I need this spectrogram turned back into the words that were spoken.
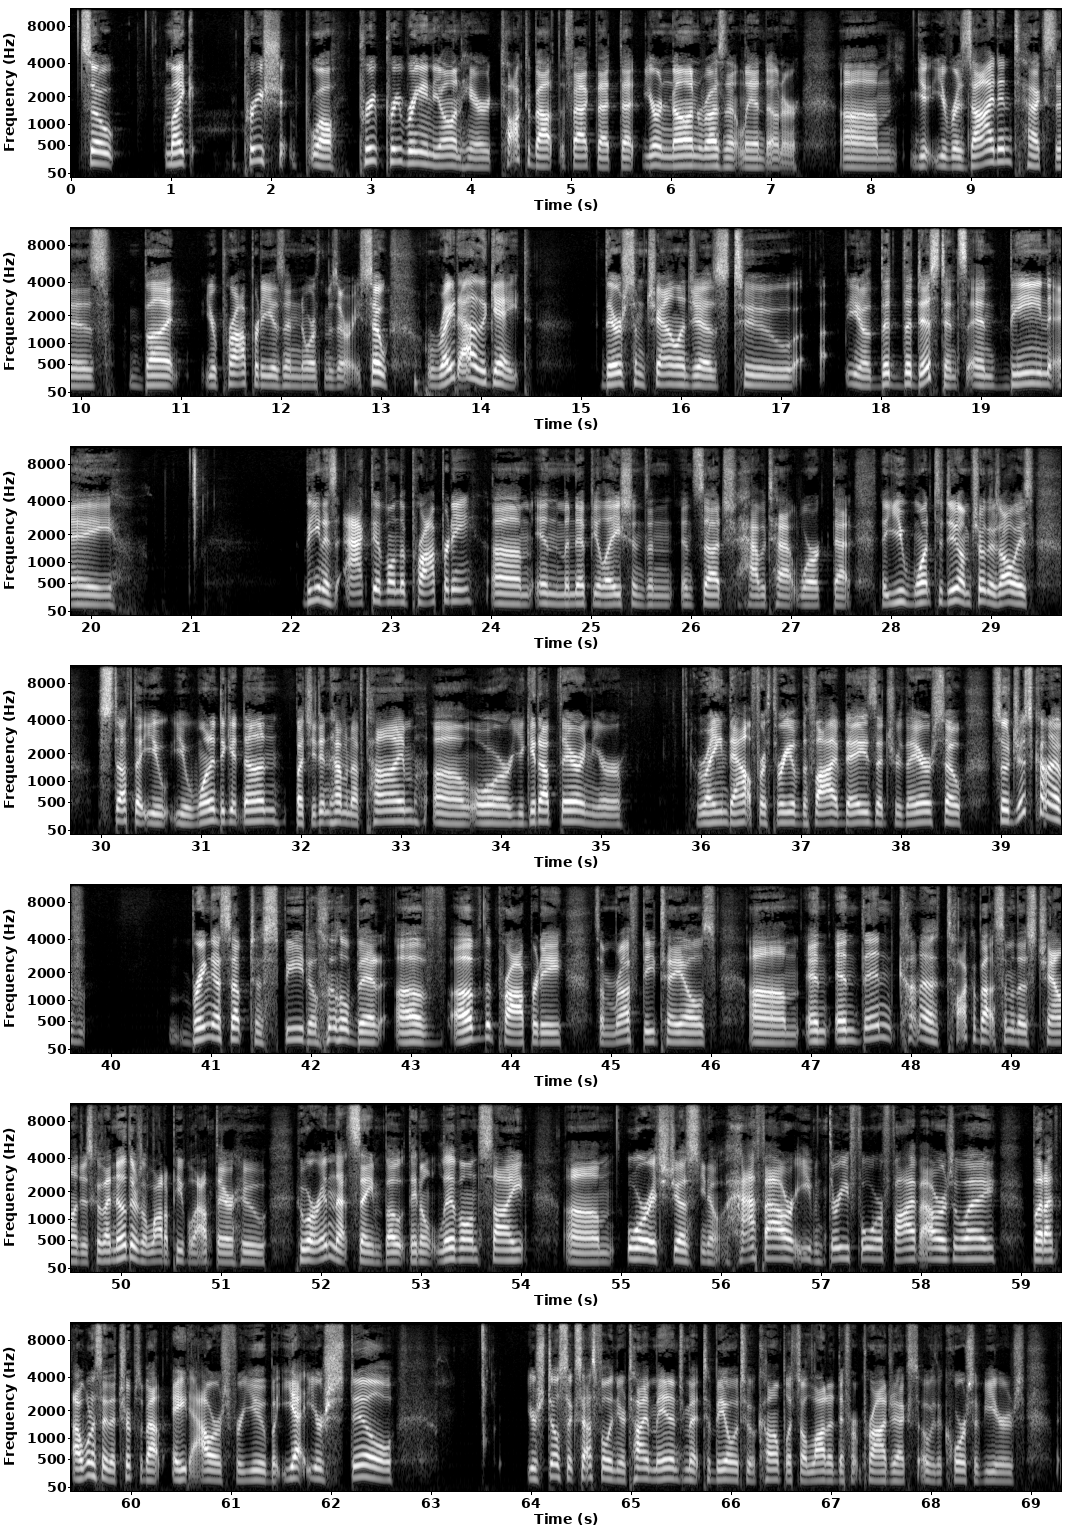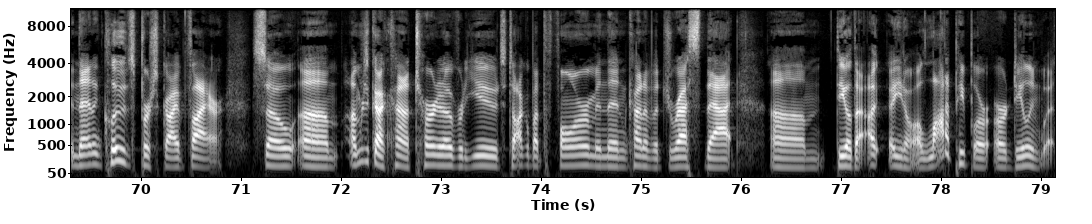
So, Mike, pre well pre pre bringing you on here, talked about the fact that that you're a non-resident landowner. Um, you, you reside in Texas, but your property is in North Missouri. So, right out of the gate, there's some challenges to uh, you know the the distance and being a being as active on the property um, in manipulations and, and such habitat work that, that you want to do. I'm sure there's always stuff that you, you wanted to get done, but you didn't have enough time, um, or you get up there and you're rained out for three of the five days that you're there. So so just kind of bring us up to speed a little bit of of the property, some rough details, um, and and then kind of talk about some of those challenges because I know there's a lot of people out there who who are in that same boat. They don't live on site, um, or it's just you know half hour, even three, four, five hours away. But I, I want to say the trip's about eight hours for you, but yet you're still you're still successful in your time management to be able to accomplish a lot of different projects over the course of years, and that includes prescribed fire. So um, I'm just going to kind of turn it over to you to talk about the farm and then kind of address that um, deal that uh, you know a lot of people are, are, dealing with.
